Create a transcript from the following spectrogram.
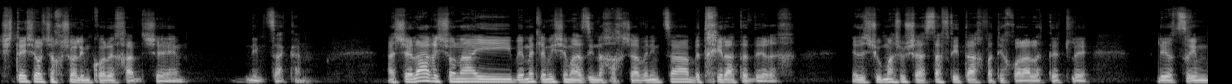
שתי שאלות שאנחנו שואלים כל אחד שנמצא כאן. השאלה הראשונה היא באמת למי שמאזין לך עכשיו ונמצא בתחילת הדרך. איזשהו משהו שאספת איתך ואת יכולה לתת ל... ליוצרים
